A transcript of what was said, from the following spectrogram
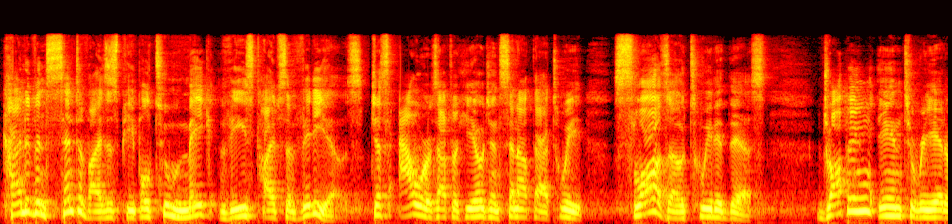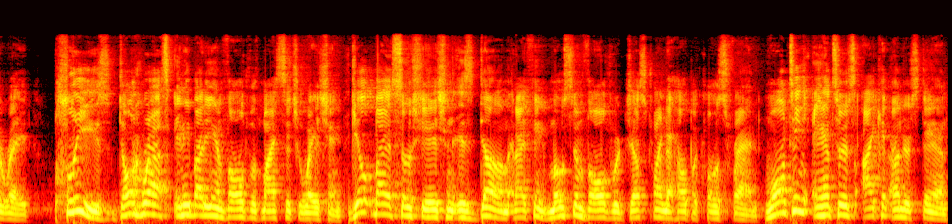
kind of incentivizes people to make these types of videos. Just hours after Hyojin sent out that tweet, Slazo tweeted this, dropping in to reiterate, Please don't harass anybody involved with my situation. Guilt by association is dumb and I think most involved were just trying to help a close friend. Wanting answers I can understand,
